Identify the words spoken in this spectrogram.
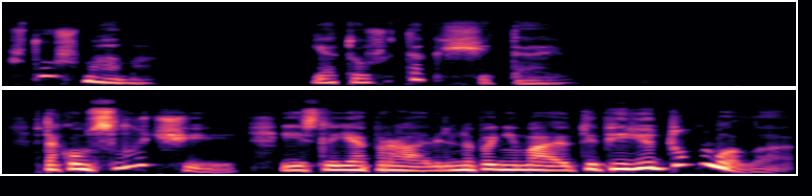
Что ж, мама, я тоже так считаю. В таком случае, если я правильно понимаю, ты передумала,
